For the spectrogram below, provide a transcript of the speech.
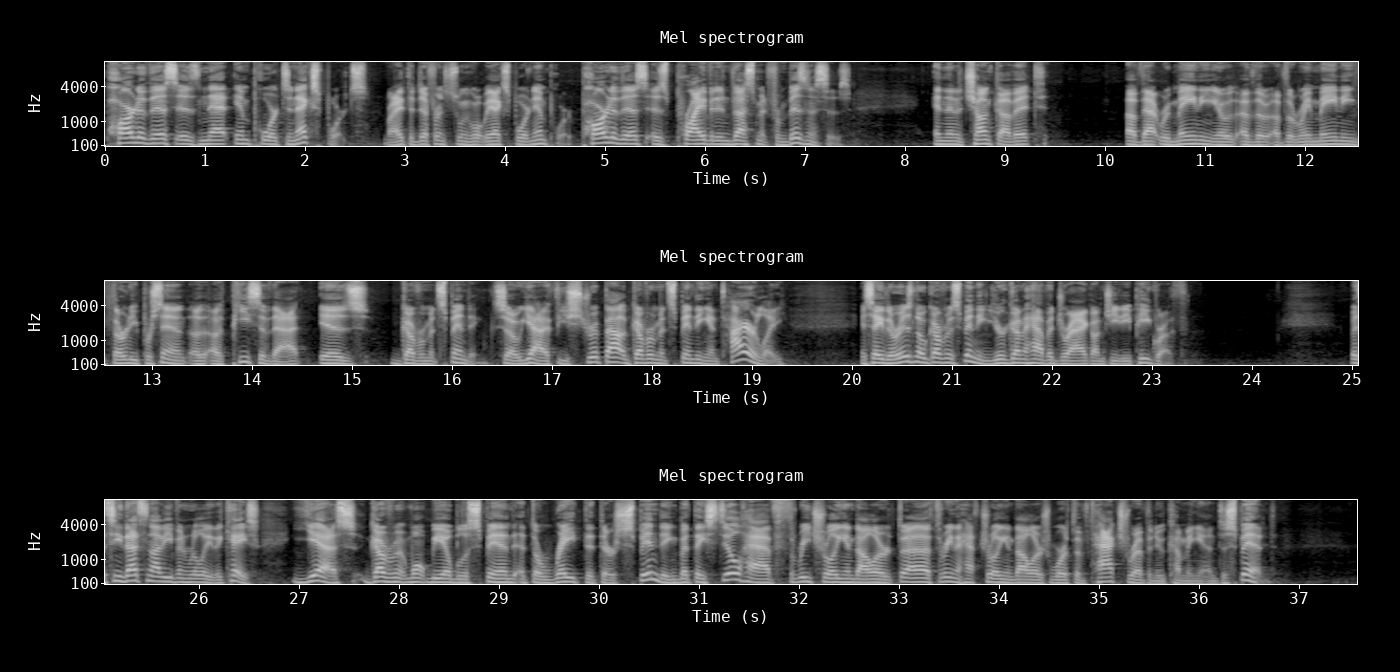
Part of this is net imports and exports, right? The difference between what we export and import. Part of this is private investment from businesses. And then a chunk of it of that remaining, you know, of the of the remaining 30%, a, a piece of that is government spending. So yeah, if you strip out government spending entirely and say there is no government spending, you're going to have a drag on GDP growth. But see, that's not even really the case. Yes, government won't be able to spend at the rate that they're spending, but they still have three trillion dollar, uh, three and a half trillion dollars worth of tax revenue coming in to spend.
